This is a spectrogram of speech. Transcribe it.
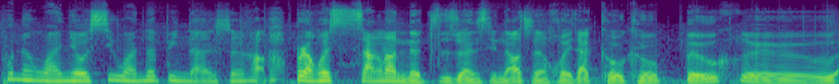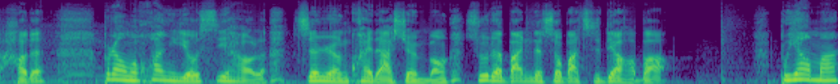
不能玩游戏玩的比男生好，不然会伤到你的自尊心，然后只能回家哭哭不呼。好的，不然我们换个游戏好了，真人快打旋风，输的把你的手把吃掉，好不好？不要吗？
